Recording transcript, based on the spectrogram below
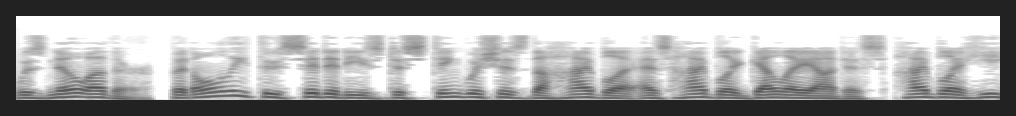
was no other, but only Thucydides distinguishes the Hybla as Hybla Geleatis, Hybla he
